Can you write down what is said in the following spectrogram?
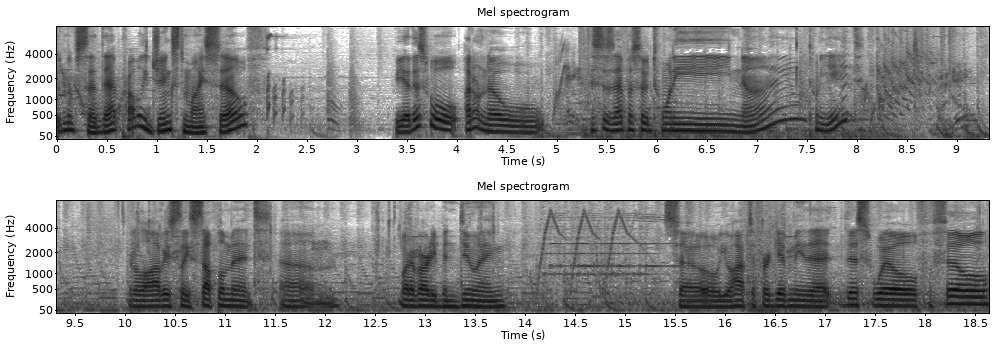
Shouldn't have said that. Probably jinxed myself. But yeah, this will, I don't know, this is episode 29? 28? It'll obviously supplement um, what I've already been doing. So you'll have to forgive me that this will fulfill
